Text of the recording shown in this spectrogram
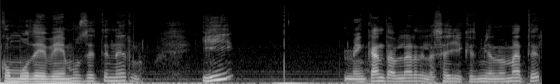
como debemos de tenerlo. Y me encanta hablar de la Salle, que es mi alma mater,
